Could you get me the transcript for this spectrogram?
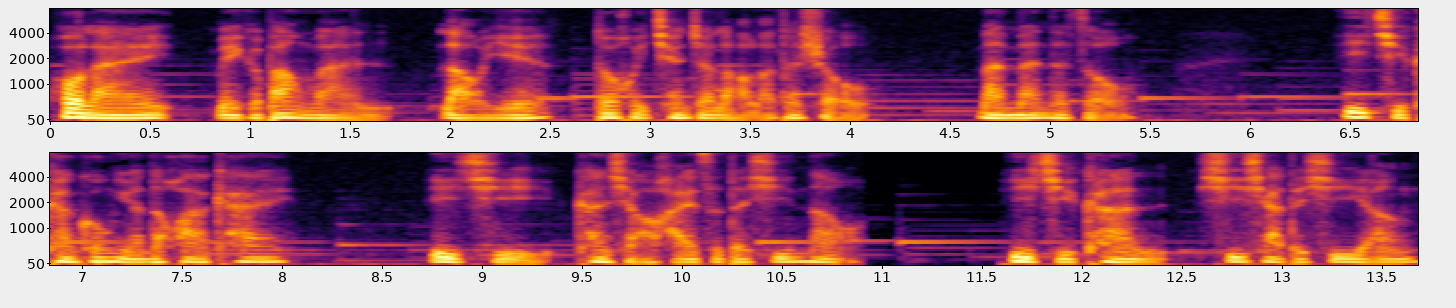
后来每个傍晚，姥爷都会牵着姥姥的手，慢慢的走，一起看公园的花开，一起看小孩子的嬉闹，一起看西下的夕阳，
